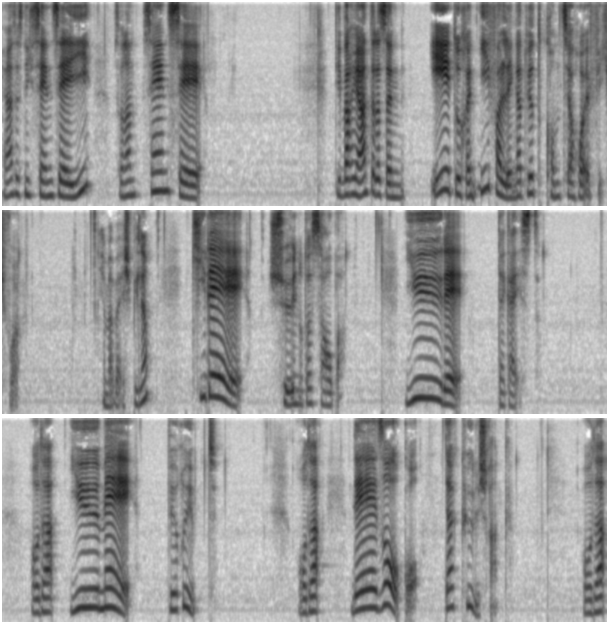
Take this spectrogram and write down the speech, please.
Ja, es ist nicht Sensei, sondern Sensei. Die Variante, dass ein E durch ein I verlängert wird, kommt sehr häufig vor. Hier mal Beispiele. Kire, schön oder sauber. Yure, der Geist. Oder Yume, berühmt. Oder Rezoko, der Kühlschrank. Oder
